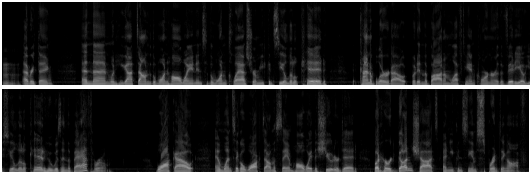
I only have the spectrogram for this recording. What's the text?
mm-hmm. everything. And then when he got down to the one hallway and into the one classroom, you can see a little kid, kind of blurred out, but in the bottom left hand corner of the video, you see a little kid who was in the bathroom walk out and went to go walk down the same hallway the shooter did, but heard gunshots and you can see him sprinting off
